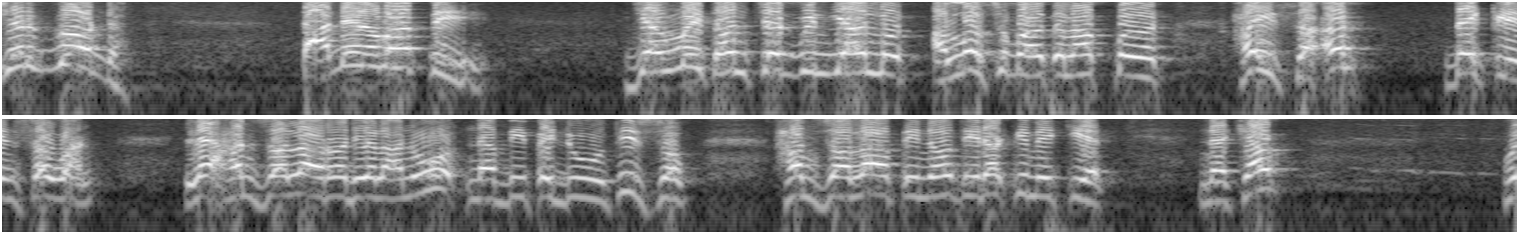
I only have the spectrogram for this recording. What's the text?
เชิดกดตาได้ละมาตียังไม่ทันจัดวิญญาณหลุดอัลลอฮฺสุบฮฺตะลาเปิด ให้สาดได้กลิ่นสวรรค์ และฮันซอลาร์รดิลานูนบีไปดูที่ศพฮันซอลาพี่น้องที่รักที่มีเกียรตินะครับ เว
